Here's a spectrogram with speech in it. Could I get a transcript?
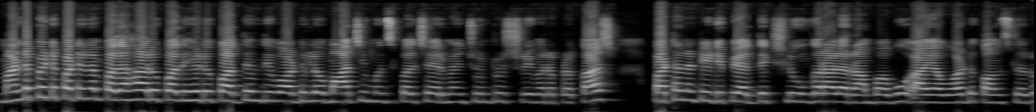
మండపేట పట్టణం పదహారు పదిహేడు పద్దెనిమిది వార్డులో మాజీ మున్సిపల్ చైర్మన్ చుండ్రు శ్రీవర ప్రకాష్ పట్టణ టీడీపీ అధ్యక్షులు ఉంగరాల రాంబాబు ఆయా వార్డు కౌన్సిలర్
